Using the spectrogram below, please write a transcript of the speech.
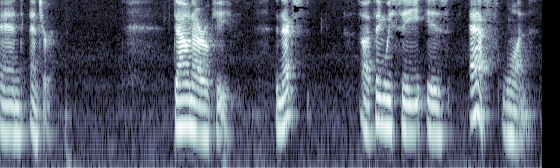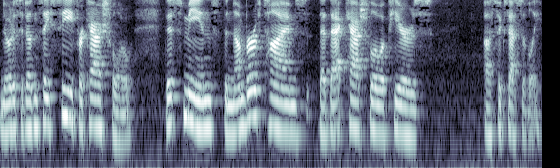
and enter. Down arrow key. The next uh, thing we see is F1. Notice it doesn't say C for cash flow. This means the number of times that that cash flow appears uh, successively.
